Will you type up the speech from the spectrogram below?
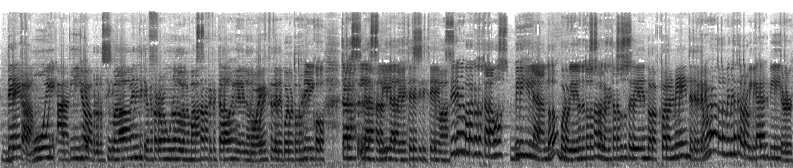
de Camuy, Atillo aproximadamente que fueron uno de los más afectados en el noroeste de Puerto Rico tras la salida de este sistema. Sin embargo, estamos vigilando, volviendo entonces a lo que está sucediendo actualmente. Tenemos actualmente tropical Peter.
